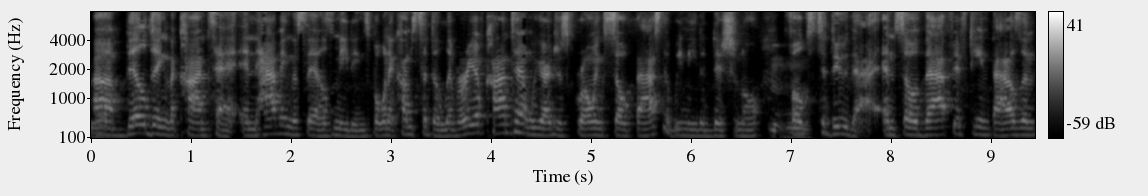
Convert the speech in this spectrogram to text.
Yeah. um, building the content and having the sales meetings. But when it comes to delivery of content, we are just growing so fast that we need additional Mhm. folks to do that. And so that 15,000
